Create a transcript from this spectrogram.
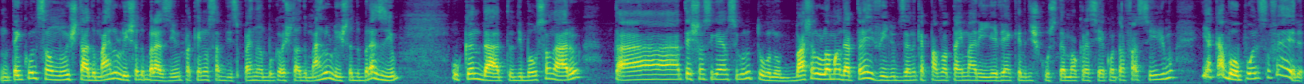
Não tem condição no estado mais lulista do Brasil, para quem não sabe disso, Pernambuco é o estado mais lulista do Brasil, o candidato de Bolsonaro tá ter chance de ganhar no segundo turno. Basta Lula mandar três vídeos dizendo que é para votar em Marília vem aquele discurso de democracia contra fascismo e acabou pro Anderson Ferreira.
